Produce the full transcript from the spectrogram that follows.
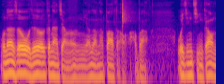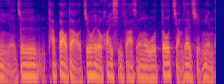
我那时候我就跟他讲，你要让他报道，好吧？我已经警告你了，就是他报道就会有坏事发生，我都讲在前面了。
